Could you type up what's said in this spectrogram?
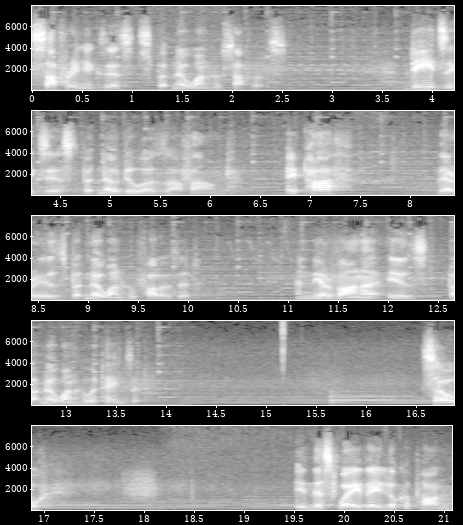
suffering exists, but no one who suffers. Deeds exist, but no doers are found. A path there is, but no one who follows it. And nirvana is, but no one who attains it. So, in this way, they look upon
